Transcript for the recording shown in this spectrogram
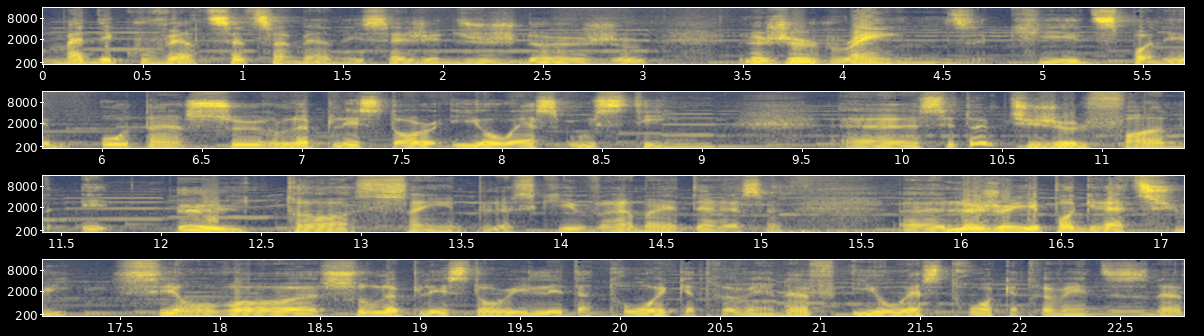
ma découverte cette semaine, il s'agit du- d'un jeu, le jeu Reigns, qui est disponible autant sur le Play Store, iOS ou Steam. Euh, c'est un petit jeu le fun et ultra simple, ce qui est vraiment intéressant. Euh, le jeu n'est pas gratuit. Si on va euh, sur le Play Store, il est à 3,89, iOS 3,99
